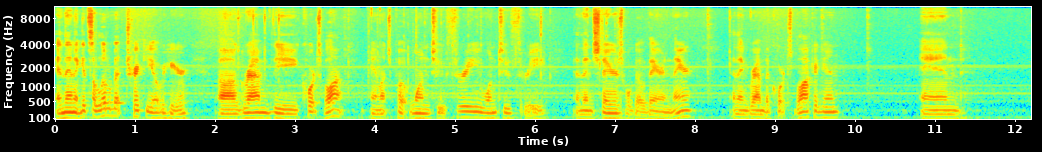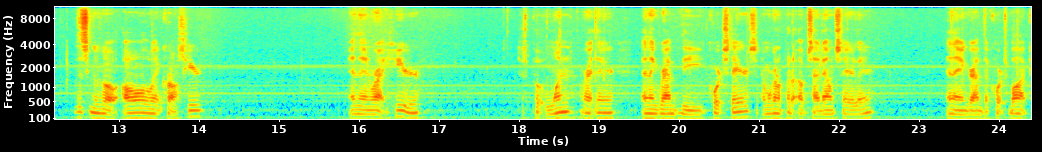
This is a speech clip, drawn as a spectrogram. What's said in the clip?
And then it gets a little bit tricky over here. Uh, grab the quartz block and let's put one, two, three, one, two, three, and then stairs will go there and there. And then grab the quartz block again. And this is going to go all the way across here. And then right here, just put one right there. And then grab the quartz stairs. And we're going to put an upside down stair there. And then grab the quartz block.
